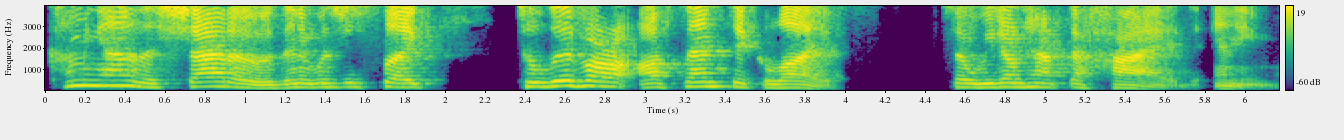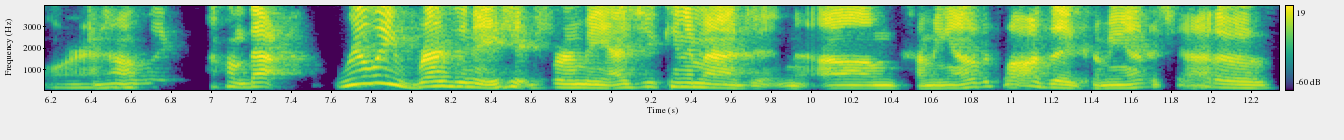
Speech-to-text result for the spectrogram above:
coming out of the shadows. And it was just like to live our authentic life so we don't have to hide anymore. And I was like, oh, that really resonated for me, as you can imagine. Um, coming out of the closet, coming out of the shadows,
